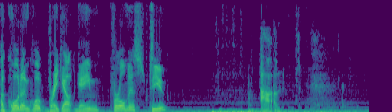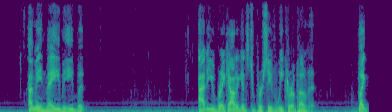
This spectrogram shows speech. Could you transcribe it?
a quote unquote breakout game for Ole Miss to you? Um, I mean, maybe, but how do you break out against a perceived weaker opponent? Like,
